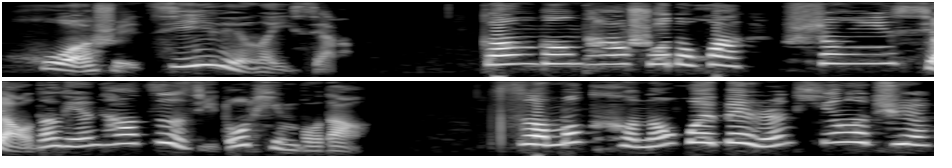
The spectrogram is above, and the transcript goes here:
祸水机灵了一下，刚刚他说的话声音小的连他自己都听不到，怎么可能会被人听了去？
